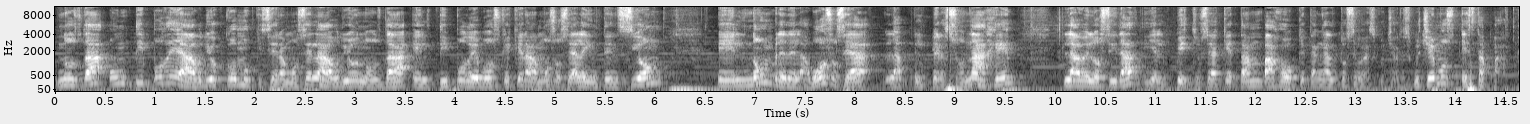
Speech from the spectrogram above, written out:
Nos da un tipo de audio como quisiéramos el audio, nos da el tipo de voz que queramos, o sea, la intención, el nombre de la voz, o sea, la- el personaje, la velocidad y el pitch, o sea, qué tan bajo o qué tan alto se va a escuchar. Escuchemos esta parte.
